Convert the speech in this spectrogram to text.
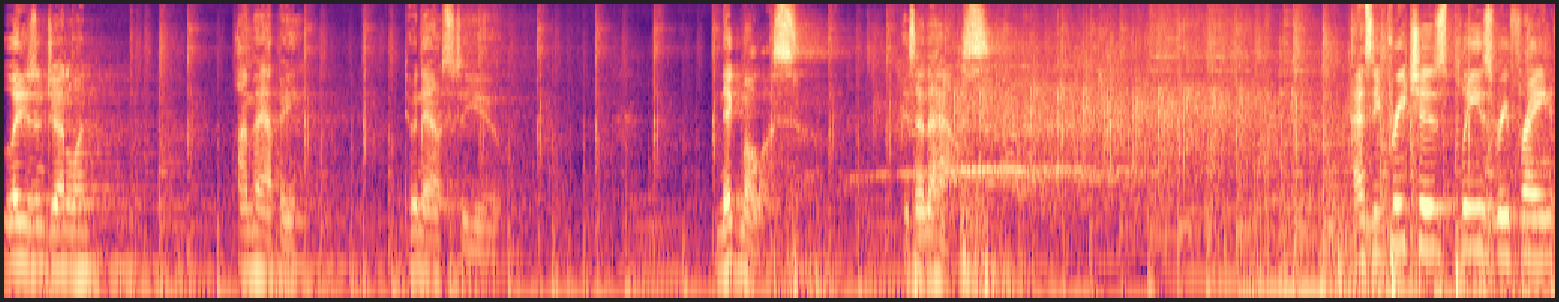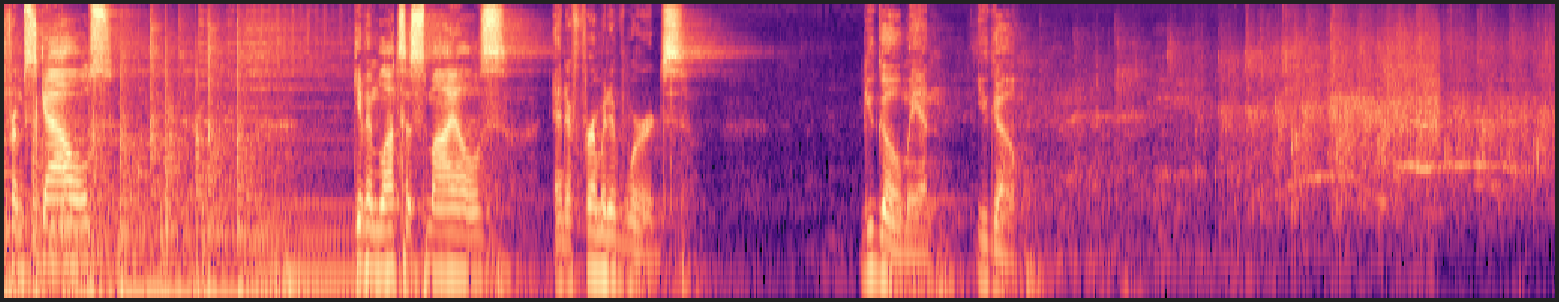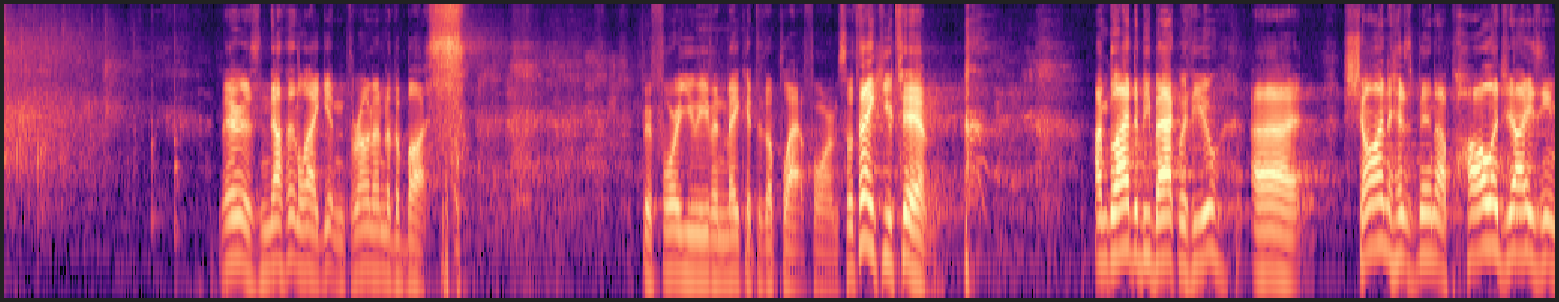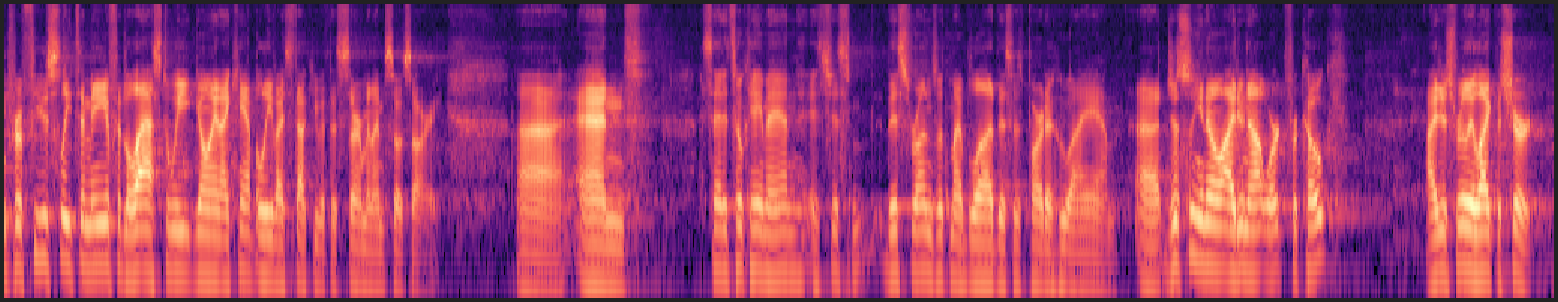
Ladies and gentlemen, I'm happy to announce to you Nick Mullis is in the house. As he preaches, please refrain from scowls. Give him lots of smiles and affirmative words. You go, man. You go. Is nothing like getting thrown under the bus before you even make it to the platform. So thank you, Tim. I'm glad to be back with you. Uh, Sean has been apologizing profusely to me for the last week, going, I can't believe I stuck you with this sermon. I'm so sorry. Uh, and I said, It's okay, man. It's just, this runs with my blood. This is part of who I am. Uh, just so you know, I do not work for Coke. I just really like the shirt.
